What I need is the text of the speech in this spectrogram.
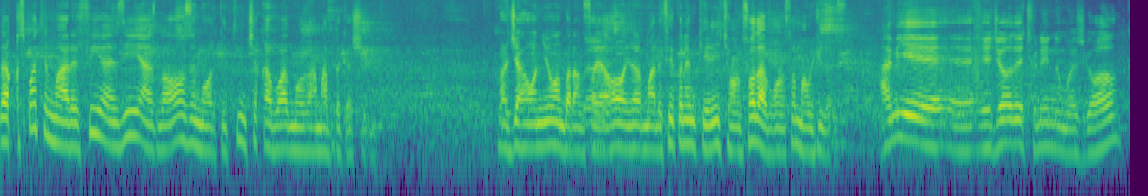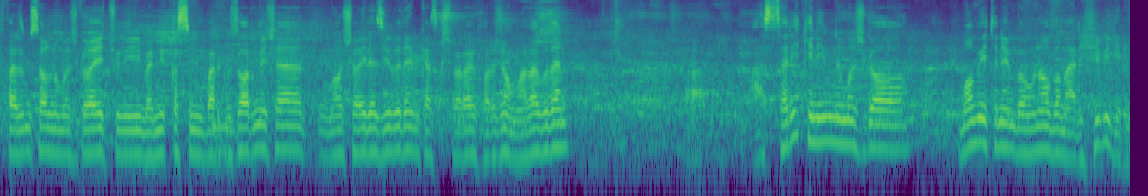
در قسمت معرفی از این از لحاظ marketing چقدر باید ما زحمت بکشیم؟ بر جهانیان بر همسایه ها معرفی کنیم که این چند سال افغانستان موجود است. همین ایجاد چنین نمایشگاه که فرض مثال نمایشگاه چنین به این قسم برگزار میشه ما شاهد از این بودیم که از کشورهای خارج آمده بودن. از طریق این نمایشگاه ما می‌تونیم به اونا به معرفی بگیریم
